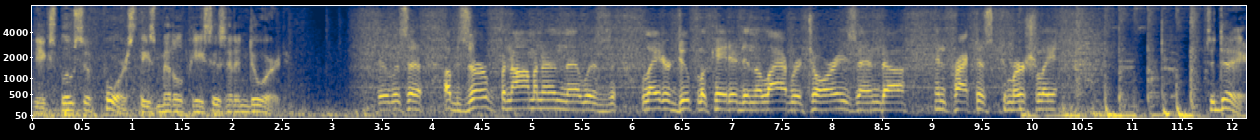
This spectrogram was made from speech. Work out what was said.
The explosive force these metal pieces had endured. It was an observed phenomenon that was later duplicated in the laboratories and uh, in practice commercially. Today,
